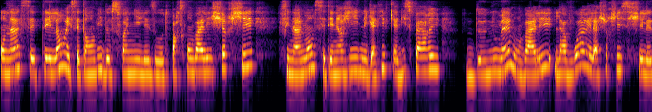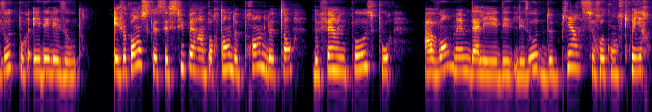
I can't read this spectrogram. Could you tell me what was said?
on a cet élan et cette envie de soigner les autres parce qu'on va aller chercher finalement cette énergie négative qui a disparu de nous-mêmes, on va aller la voir et la chercher chez les autres pour aider les autres. Et je pense que c'est super important de prendre le temps de faire une pause pour, avant même d'aller aider les autres, de bien se reconstruire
